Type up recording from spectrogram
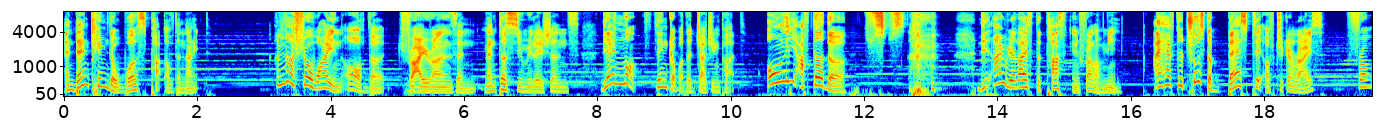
And then came the worst part of the night. I'm not sure why in all of the dry runs and mental simulations did I not think about the judging part. Only after the did I realize the task in front of me. I have to choose the best plate of chicken rice from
